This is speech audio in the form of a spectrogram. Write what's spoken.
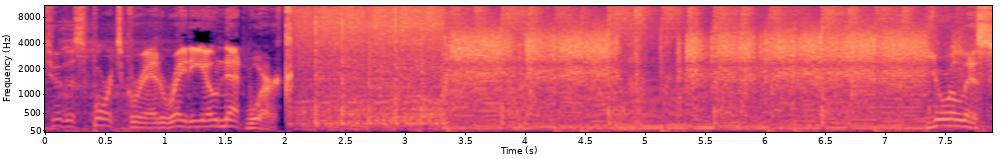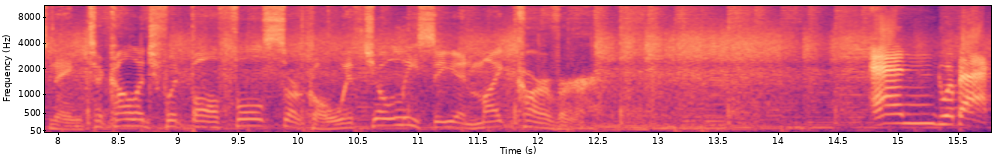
To the Sports Grid Radio Network. You're listening to College Football Full Circle with Joe Lisi and Mike Carver. And we're back.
